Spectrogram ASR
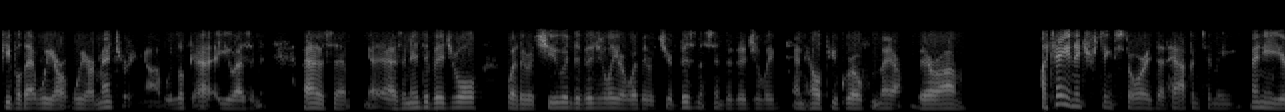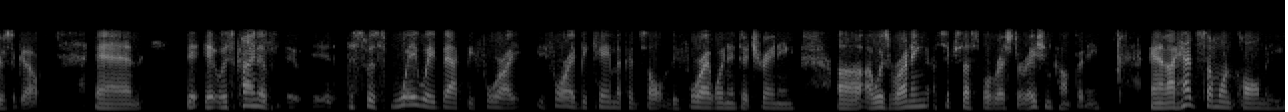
people that we are we are mentoring. Uh, we look at you as an as a as an individual, whether it's you individually or whether it's your business individually, and help you grow from there. There, um, I'll tell you an interesting story that happened to me many years ago, and it, it was kind of it, it, this was way way back before I before I became a consultant, before I went into training. Uh, I was running a successful restoration company, and I had someone call me,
